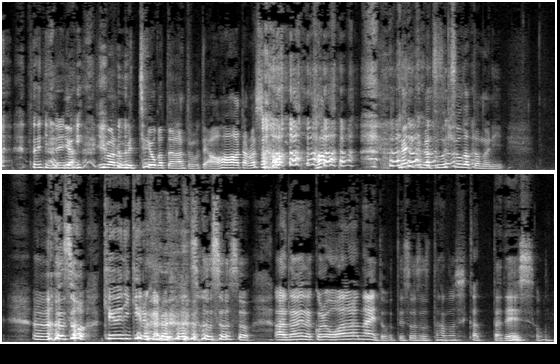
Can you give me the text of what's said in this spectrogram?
何いや何今のめっちゃ良かったなと思ってああ楽しかった何かが続きそうだったのに。うんそう急に切るから。そうそうそう。あダメだ。これ終わらないと思って。そうそう楽しかったです。本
